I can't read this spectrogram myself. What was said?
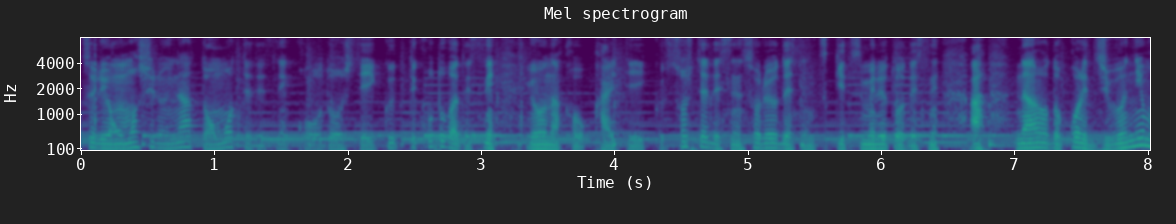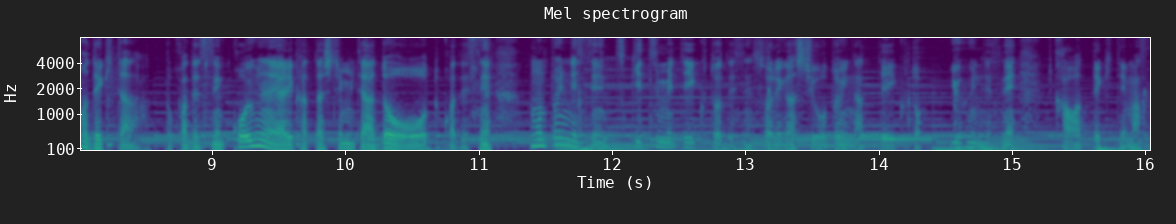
それを面白いなと思ってですね、行動していくってことがですね、世の中を変えていく。そしてですね、それをですね、突き詰めるとですね、あ、なるほど、これ自分にもできたなとかですね、こういう風なやり方してみたらどうとかですね、本当にですね、突き詰めていくとですね、それが仕事になっていくという風にですね、変わってきています。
